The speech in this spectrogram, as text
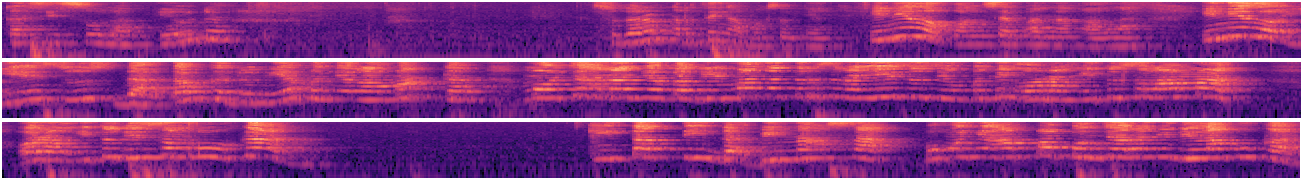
kasih sulap ya udah Saudara ngerti nggak maksudnya? Ini loh konsep anak Allah. Ini loh Yesus datang ke dunia menyelamatkan. Mau caranya bagaimana terserah Yesus. Yang penting orang itu selamat. Orang itu disembuhkan. Kita tidak binasa. Pokoknya apa pun caranya dilakukan.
